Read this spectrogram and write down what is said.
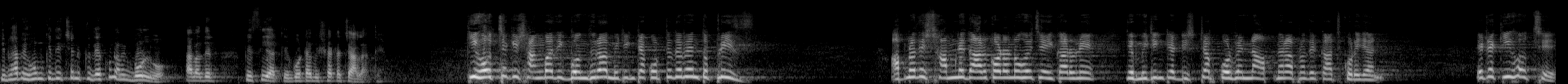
কীভাবে হুমকি দিচ্ছেন একটু দেখুন, আমি বলব আমাদের পিসিআরকে গোটা বিষয়টা চালাতে। কি হচ্ছে কি সাংবাদিক বন্ধুরা? মিটিংটা করতে দেবেন তো প্লিজ আপনাদের সামনে দাঁড় করানো হয়েছে এই কারণে যে মিটিংটা ডিস্টার্ব করবেন না, আপনারা আপনাদের কাজ করে যান। এটা কি হচ্ছে?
